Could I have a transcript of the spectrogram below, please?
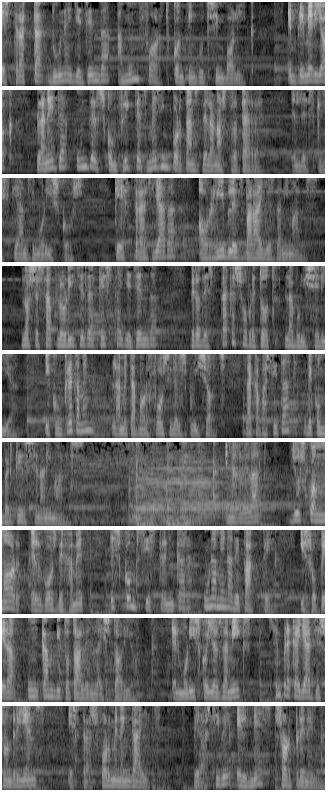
Es tracta d'una llegenda amb un fort contingut simbòlic. En primer lloc, planeja un dels conflictes més importants de la nostra terra, el dels cristians i moriscos, que es trasllada a horribles baralles d'animals. No se sap l'origen d'aquesta llegenda, però destaca sobretot la bruixeria i concretament la metamorfosi dels bruixots, la capacitat de convertir-se en animals. En el relat, Just quan mor el gos de Hamet, és com si es trencara una mena de pacte i s'opera un canvi total en la història. El morisco i els amics, sempre callats i somrients, es transformen en galls, però així ve el més sorprenent.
